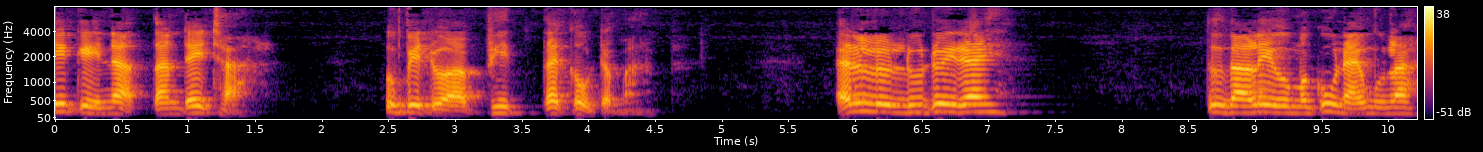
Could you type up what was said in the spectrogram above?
ဧကေနတန်ဒိဋ္ဌာဥပိတဝဘိတကုတ်တမအဲ့လိုလူတွေတိုင်းသူသားလေးကိုမကုနိုင်ဘူးလား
